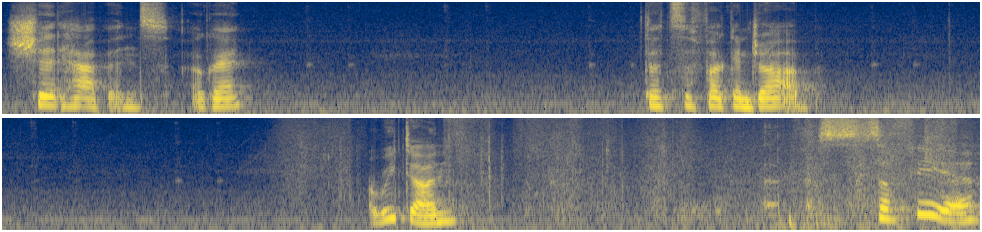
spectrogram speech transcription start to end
Shit happens, okay? That's the fucking job. Are we done? Uh, Sophia.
